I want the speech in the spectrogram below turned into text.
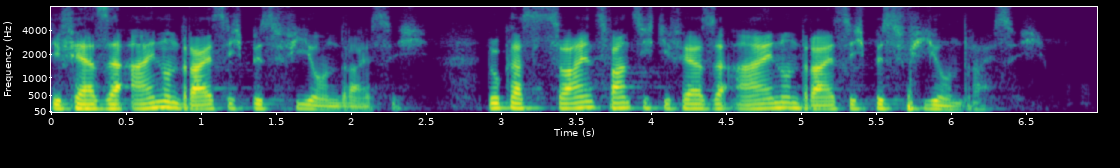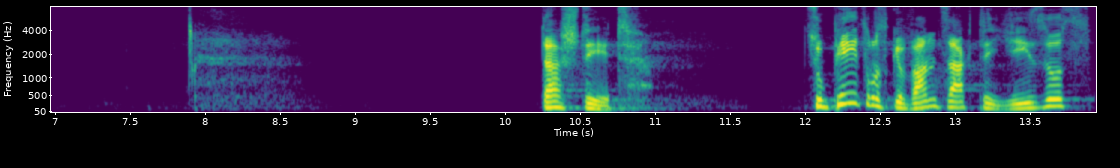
die Verse 31 bis 34. Lukas 22, die Verse 31 bis 34. Da steht, zu Petrus gewandt sagte Jesus,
